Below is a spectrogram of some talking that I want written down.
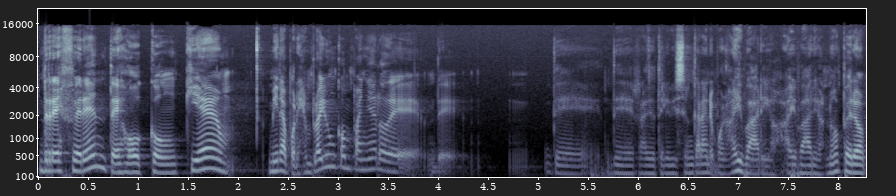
Referentes o con quién. Mira, por ejemplo, hay un compañero de, de, de, de Radio Televisión Canaria. Bueno, hay varios, hay varios, ¿no? Pero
